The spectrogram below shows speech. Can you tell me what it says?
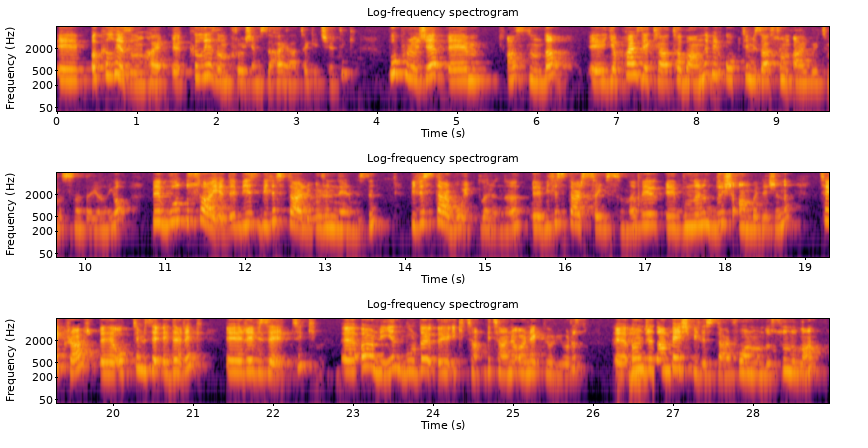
e, akıllı yazılım e, akıllı yazılım projemizi hayata geçirdik. Bu proje e, aslında e, yapay zeka tabanlı bir optimizasyon algoritmasına dayanıyor ve bu, bu sayede biz bilisterli ürünlerimizin bilister boyutlarını, e, bilister sayısını ve e, bunların dış ambalajını tekrar e, optimize ederek e, revize ettik. E, örneğin burada e, iki ta- bir tane örnek görüyoruz. E, önceden 5 bilister formunda sunulan,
